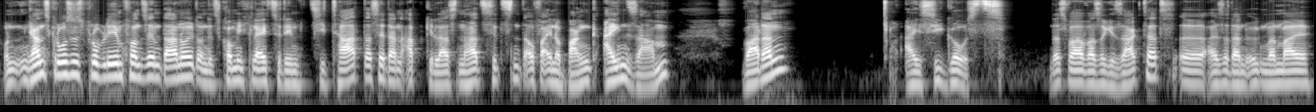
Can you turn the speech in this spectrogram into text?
Und ein ganz großes Problem von Sam Darnold, und jetzt komme ich gleich zu dem Zitat, das er dann abgelassen hat, sitzend auf einer Bank, einsam, war dann I see ghosts. Das war, was er gesagt hat, äh, als er dann irgendwann mal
